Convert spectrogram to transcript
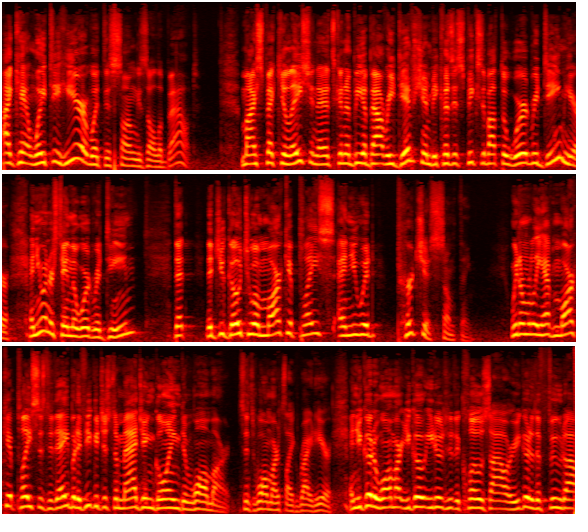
I can't wait to hear what this song is all about. My speculation that it's going to be about redemption because it speaks about the word redeem here. And you understand the word redeem? That, that you go to a marketplace and you would purchase something. We don't really have marketplaces today, but if you could just imagine going to Walmart, since Walmart's like right here, and you go to Walmart, you go either to the clothes aisle, or you go to the food aisle,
